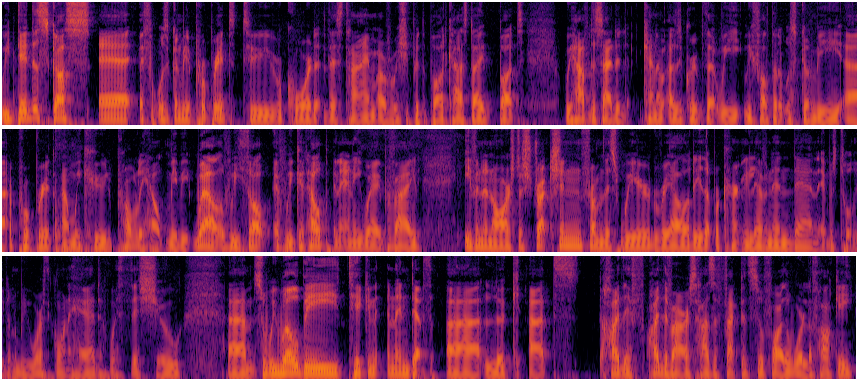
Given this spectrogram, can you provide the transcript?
we did discuss uh, if it was going to be appropriate to record this time or if we should put the podcast out, but we have decided, kind of as a group, that we, we felt that it was going to be uh, appropriate and we could probably help. Maybe, well, if we thought if we could help in any way, provide even an hour's distraction from this weird reality that we're currently living in, then it was totally going to be worth going ahead with this show. Um, so we will be taking an in depth uh, look at how the how the virus has affected so far the world of hockey,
